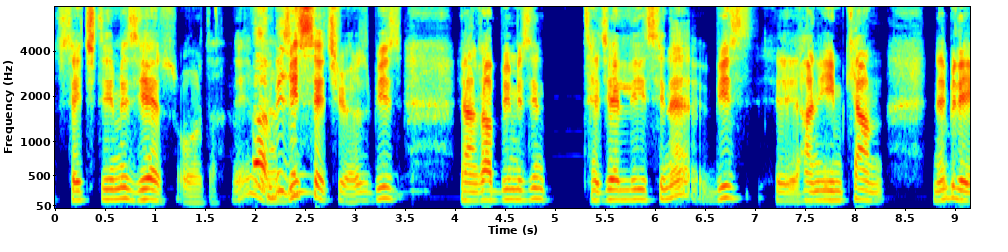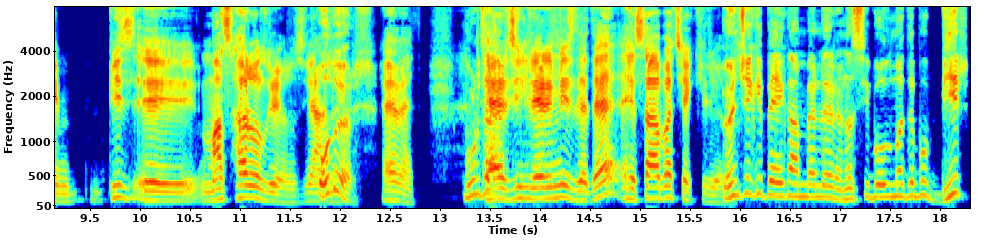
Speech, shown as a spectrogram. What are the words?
seçtiğimiz yer orada. Değil mi? Yani bizim- Biz seçiyoruz. Biz yani Rabbimizin tecellisine biz e, hani imkan ne bileyim biz e, mazhar oluyoruz yani. Oluyoruz. Evet. Burada Tercihlerimizle de hesaba çekiliyoruz. önceki peygamberlere nasip olmadı bu. Bir,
